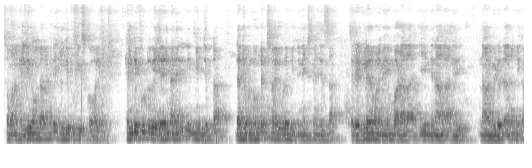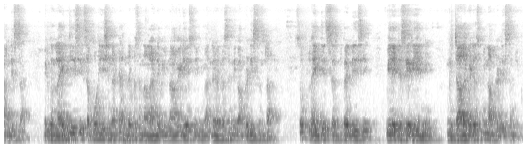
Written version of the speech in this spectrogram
సో మనం హెల్తీగా ఉండాలంటే హెల్తీ ఫుడ్ తీసుకోవాలి. హెల్తీ ఫుడ్ ఏందనేది నేను మీకు చెప్తా. దాని యొక్క న్యూట్రన్స్ వాల్యూ కూడా మీకు నేను ఎక్స్ప్లెయిన్ చేస్తా. రెగ్యులర్ మనం ఏం వాడాలా ఏం తినాలా అనేది నా వీడియో ద్వారా మీకు అందిస్తా. మీరు కొంచెం లైక్ చేసి సపోర్ట్ చేసిందంటే హండ్రెడ్ పర్సెంట్ అలాంటివి నా వీడియోస్ మీకు హండ్రెడ్ పర్సెంట్ మీకు అప్డేట్ ఇస్తుంటా. సో లైక్ చేసి సబ్స్క్రైబ్ చేసి వీలైతే షేర్ చేయండి. ఇంకా చాలా వీడియోస్ మీకు అప్డేట్ ఇస్తాను మీకు.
